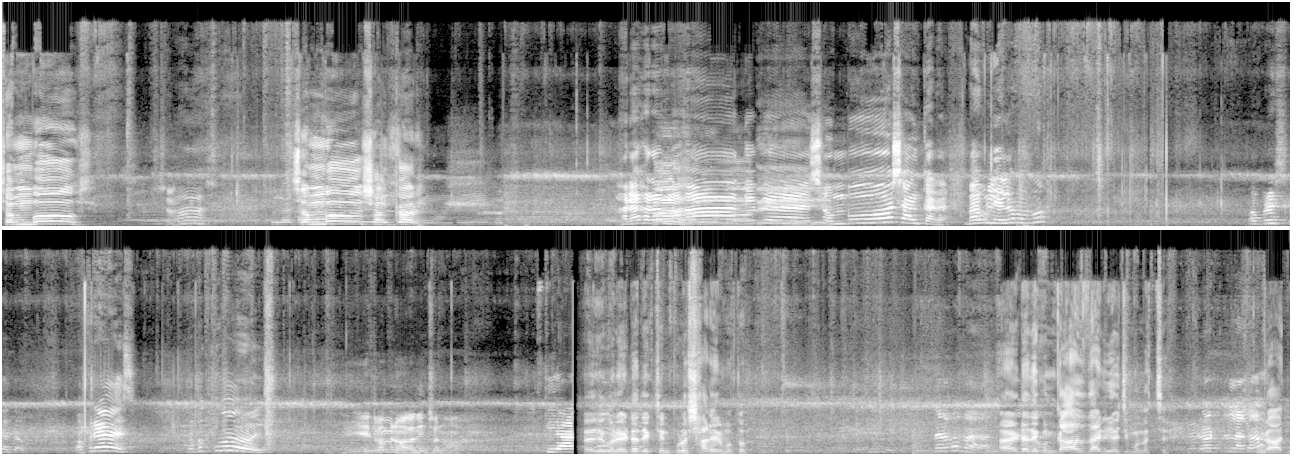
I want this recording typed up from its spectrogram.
শম্ভু। শম্ভু শঙ্কর। হরে হরে মহাদেব শম্ভু শঙ্কর। বাবু লেলো বাবু। অপরেশ কে দাও। অপরেশ বাবু কই? এটা মানে আলাদা নিচ্ছ না। এই দেখুন এটা দেখছেন পুরো সারের মতো। আর এটা দেখুন গাছ দাঁড়িয়ে আছে মনে হচ্ছে। গাছ।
